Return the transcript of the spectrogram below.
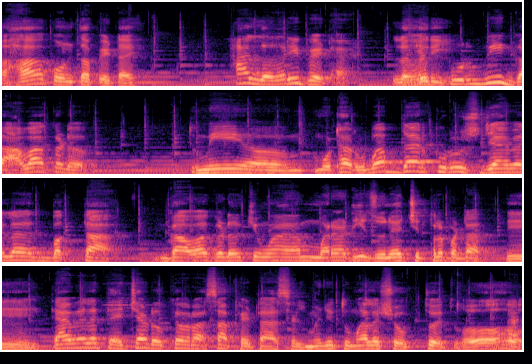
हा कोणता फेटा आहे हा लहरी पेठ आहे लहरी. म्हणजे पूर्वी गावाकडं तुम्ही मोठा रुबाबदार पुरुष ज्या वेळेला बघता गावाकडं किंवा मराठी जुन्या चित्रपटात. त्यावेळेला त्याच्या डोक्यावर असा फेटा असेल म्हणजे तुम्हाला शोभतोय तो हो हो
